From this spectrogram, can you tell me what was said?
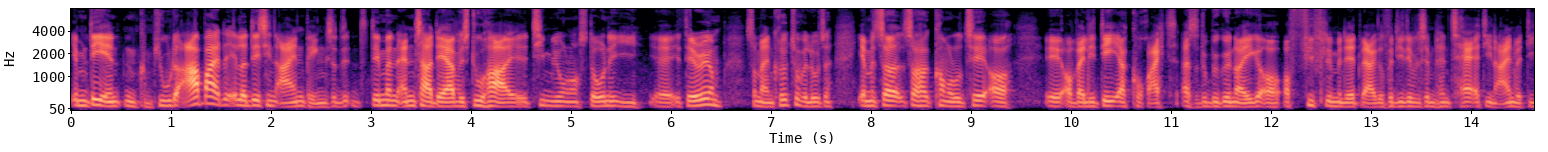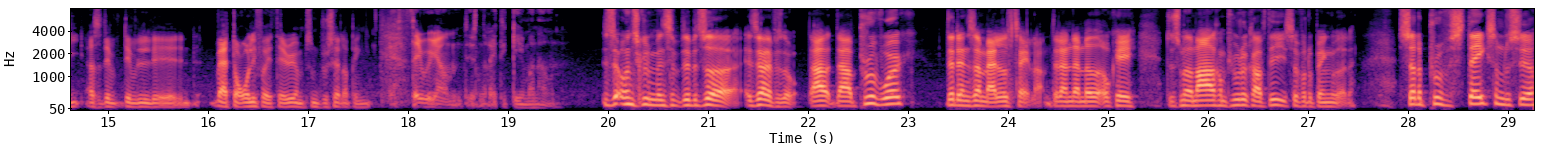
jamen det er enten computerarbejde, eller det er sin egen penge. Så det, det man antager, det er, hvis du har øh, 10 millioner stående i uh, Ethereum, som er en kryptovaluta, jamen så, så kommer du til at, uh, at validere korrekt. Altså du begynder ikke at, at fifle med netværket, fordi det vil simpelthen tage din egen værdi. Altså det, det vil uh, være dårligt for Ethereum, som du sælger penge. Ethereum, det er sådan en rigtig gamernavn. Så undskyld, men så det betyder, altså jeg forstå, der, er- der er proof of work, det er den, som alle taler om. Det er den der med, okay, du smider meget computerkraft i, så får du penge ud af det. Så er der proof of stake, som du siger,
